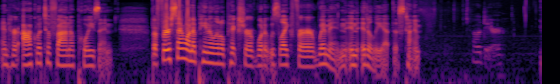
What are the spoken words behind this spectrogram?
and her aqua tofana poison. But first, I want to paint a little picture of what it was like for women in Italy at this time. Oh dear.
